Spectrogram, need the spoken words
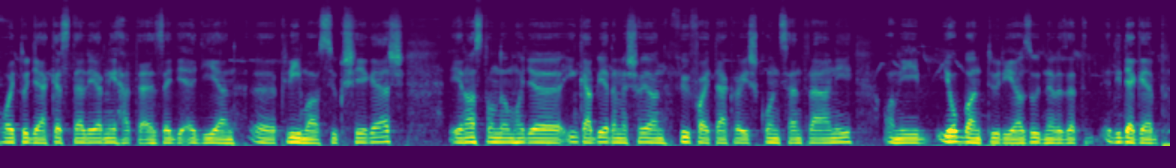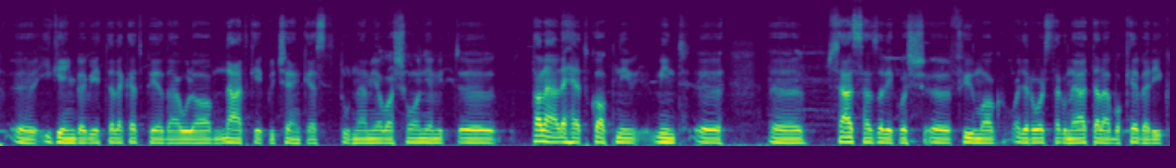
hogy tudják ezt elérni, hát ez egy, egy ilyen klíma szükséges. Én azt mondom, hogy inkább érdemes olyan fűfajtákra is koncentrálni, ami jobban tűri az úgynevezett ridegebb igénybevételeket, például a nádképű csenkeszt tudnám javasolni, amit talán lehet kapni, mint százszázalékos fűmag Magyarországon általában keverik,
